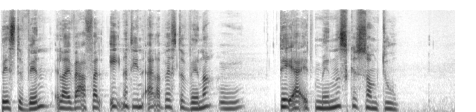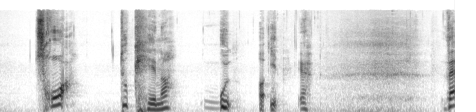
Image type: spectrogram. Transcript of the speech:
bedste ven, eller i hvert fald en af dine allerbedste venner. Mm. Det er et menneske, som du tror, du kender ud og ind. ja. Hvad,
